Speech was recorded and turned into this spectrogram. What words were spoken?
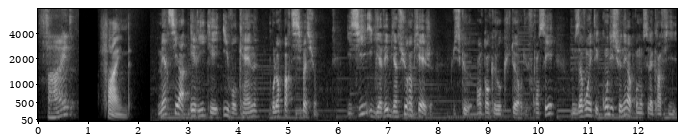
Find. Find. Merci à Eric et Evil Ken pour leur participation. Ici, il y avait bien sûr un piège, puisque en tant que locuteur du français, nous avons été conditionnés à prononcer la graphie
